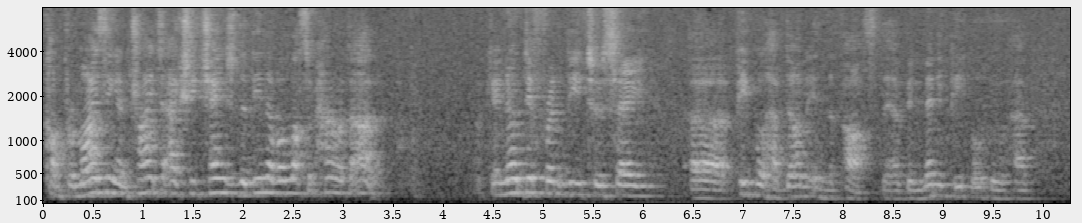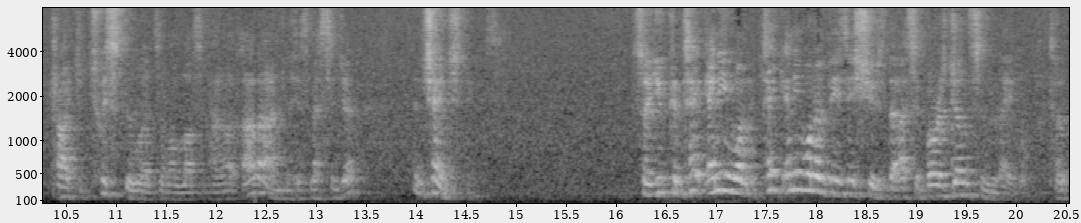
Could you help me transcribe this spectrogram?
compromising and trying to actually change the deen of Allah subhanahu wa ta'ala. Okay, no differently to say uh, people have done in the past. There have been many people who have tried to twist the words of Allah subhanahu wa ta'ala and His Messenger and change things. So you can take any one, take any one of these issues that I said Boris Johnson labelled.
